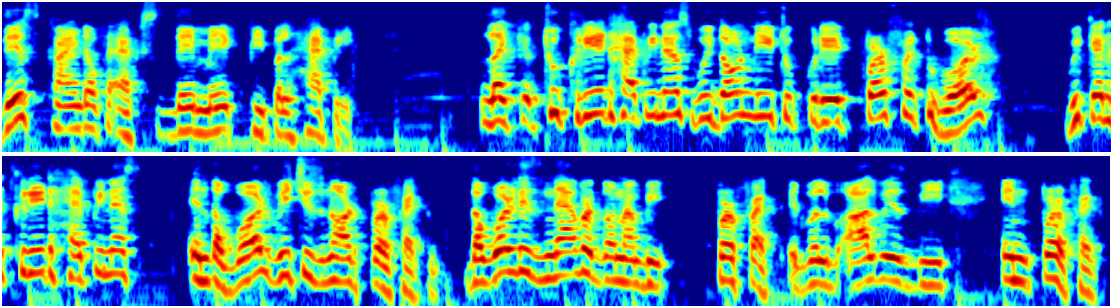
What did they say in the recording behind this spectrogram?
this kind of acts they make people happy like to create happiness we don't need to create perfect world we can create happiness in the world which is not perfect. The world is never gonna be perfect. It will always be imperfect.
